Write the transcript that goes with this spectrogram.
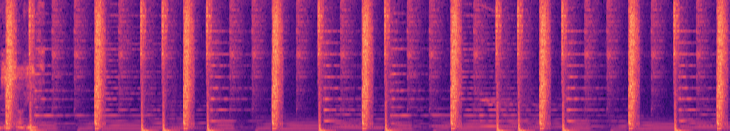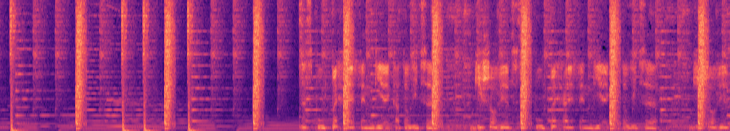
Giszowiec Zespół PHFNG Katowice. Giszowiec, zespół PHFNG Katowice. Giszowiec.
